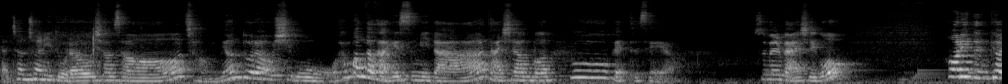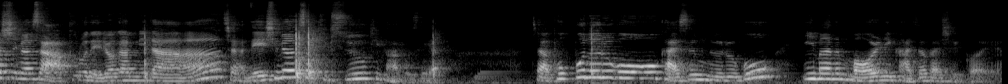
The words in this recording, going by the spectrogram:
자, 천천히 돌아오셔서 정면 돌아오시고 한 번 더 가겠습니다. 다시 한번 후 뱉으세요. 숨을 마시고 허리 등 펴시면서 앞으로 내려갑니다. 자, 내쉬면서 깊숙이 가보세요. 자, 복부 누르고 가슴 누르고 이마는 멀리 가져가실 거예요.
